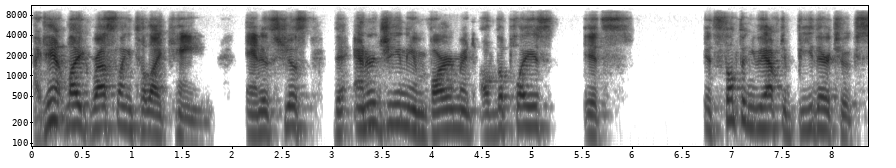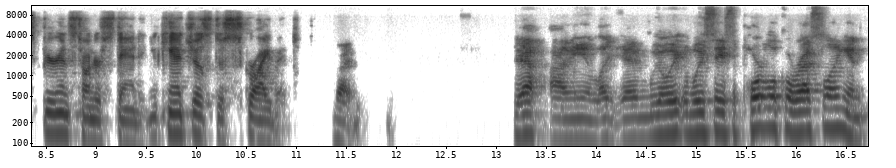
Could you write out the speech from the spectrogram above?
I didn't like wrestling till I came," and it's just the energy and the environment of the place. It's it's something you have to be there to experience to understand it. You can't just describe it. Right. Yeah, I mean, like, and we always, we say support local wrestling, and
